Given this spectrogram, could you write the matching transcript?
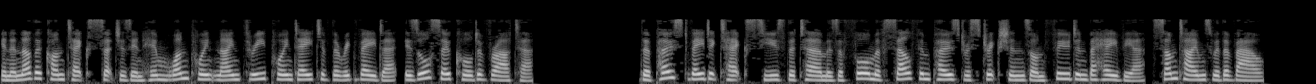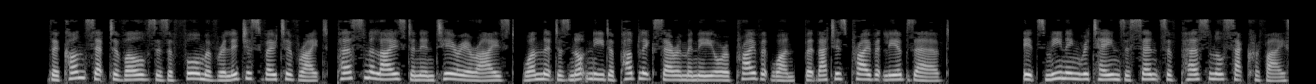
in another context such as in hymn 1.93.8 of the Rigveda, is also called a vrata. The post-Vedic texts use the term as a form of self-imposed restrictions on food and behavior, sometimes with a vow. The concept evolves as a form of religious votive rite, personalized and interiorized, one that does not need a public ceremony or a private one, but that is privately observed. Its meaning retains a sense of personal sacrifice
